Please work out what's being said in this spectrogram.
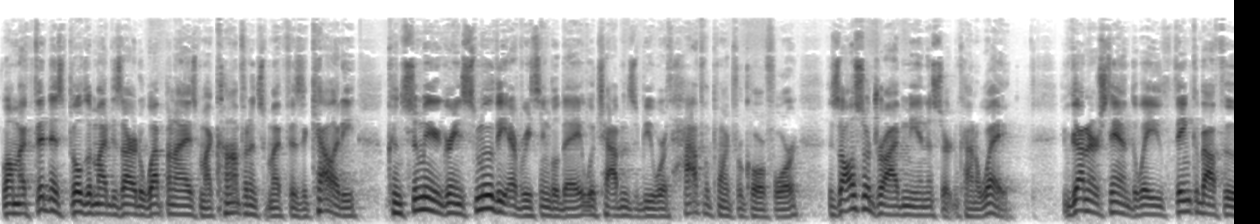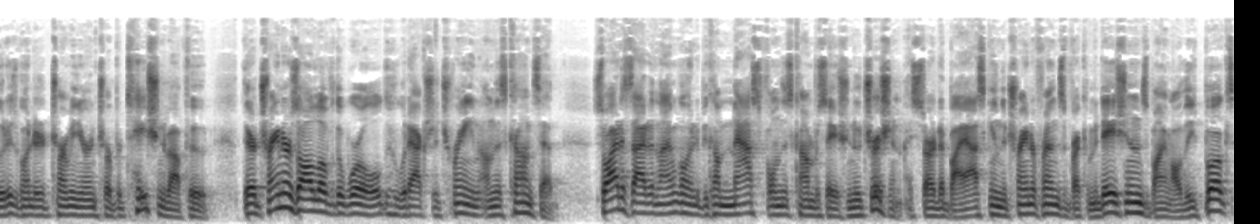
While my fitness builds up my desire to weaponize my confidence with my physicality, consuming a green smoothie every single day, which happens to be worth half a point for Core 4, is also driving me in a certain kind of way. You've got to understand the way you think about food is going to determine your interpretation about food. There are trainers all over the world who would actually train on this concept. So I decided that I'm going to become masterful in this conversation nutrition. I started by asking the trainer friends of recommendations, buying all these books,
